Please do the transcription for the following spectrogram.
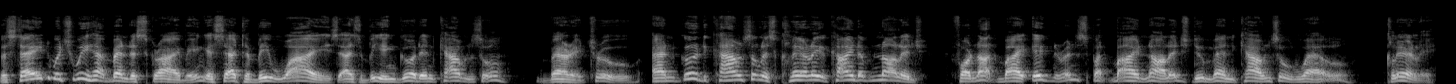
The state which we have been describing is said to be wise as being good in counsel, very true. And good counsel is clearly a kind of knowledge, for not by ignorance but by knowledge do men counsel well. Clearly.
